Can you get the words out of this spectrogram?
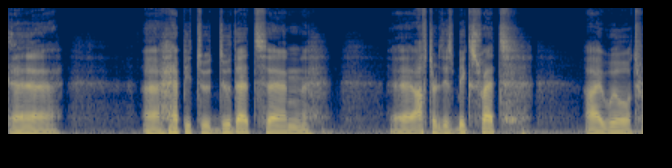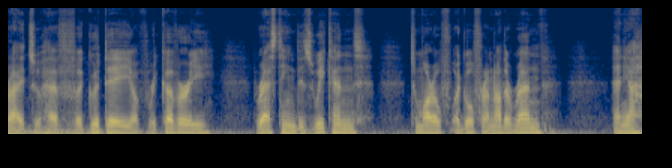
Uh, uh happy to do that, and uh, after this big sweat, I will try to have a good day of recovery, resting this weekend. Tomorrow I go for another run and yeah,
